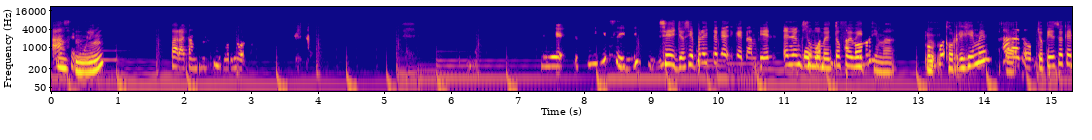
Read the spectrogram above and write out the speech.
hace bullying para cambiar su dolor. Eh, sí, yo siempre he dicho que, también en, su momento fue víctima. Corrígeme. yo pienso que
